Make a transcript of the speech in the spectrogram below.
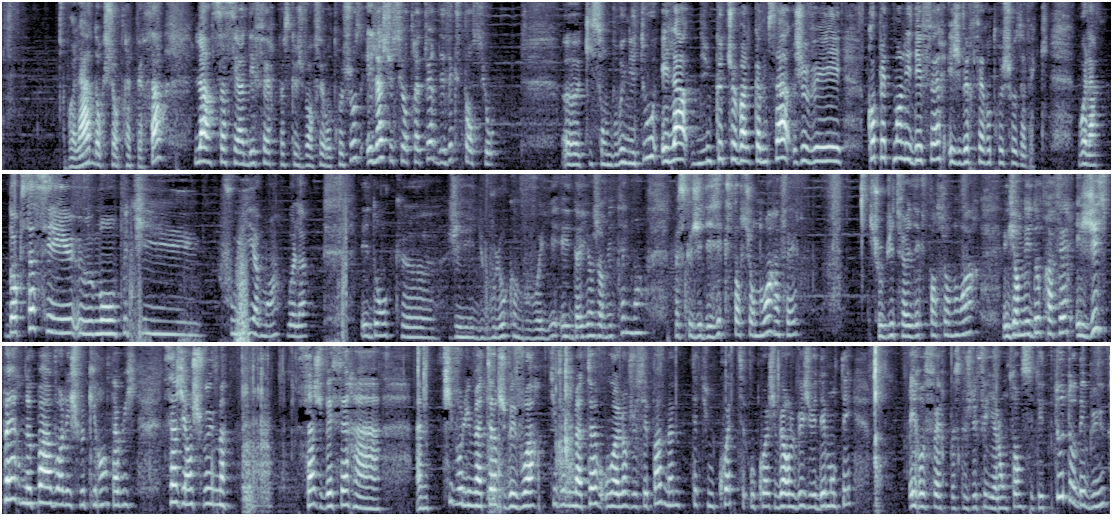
Voilà, donc je suis en train de faire ça. Là, ça, c'est à défaire parce que je vais en faire autre chose. Et là, je suis en train de faire des extensions. Euh, qui sont brunes et tout. Et là, d'une queue de cheval comme ça, je vais complètement les défaire et je vais refaire autre chose avec. Voilà. Donc ça, c'est euh, mon petit fouillis à moi. Voilà. Et donc, euh, j'ai du boulot, comme vous voyez. Et d'ailleurs, j'en ai tellement, parce que j'ai des extensions noires à faire. Je suis obligée de faire des extensions noires. Et j'en ai d'autres à faire. Et j'espère ne pas avoir les cheveux qui rentrent. Ah oui, ça, j'ai en cheveux humains. Ça, je vais faire un, petit volumateur. Je vais voir, petit volumateur. Ou alors, je sais pas, même peut-être une couette ou quoi. Je vais enlever, je vais démonter et refaire. Parce que je l'ai fait il y a longtemps. C'était tout au début.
